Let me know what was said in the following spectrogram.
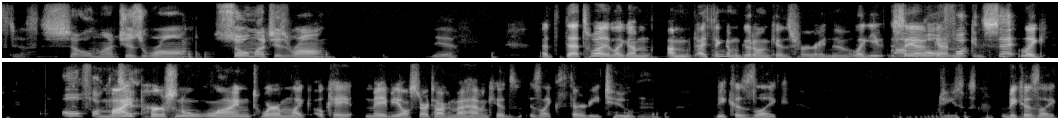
It's just So much is wrong. So much is wrong. Yeah. That's that's why like I'm I'm I think I'm good on kids for right now. Like you say I'm I've all gotten fucking set. like All fucking my set. personal line to where I'm like, okay, maybe I'll start talking about having kids is like 32 Mhm. because like Jesus, because like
